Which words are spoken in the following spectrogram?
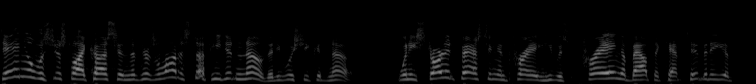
Daniel was just like us and that there's a lot of stuff he didn't know that he wished he could know. When he started fasting and praying, he was praying about the captivity of,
